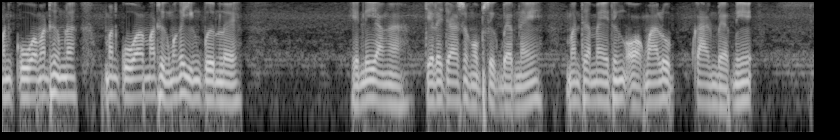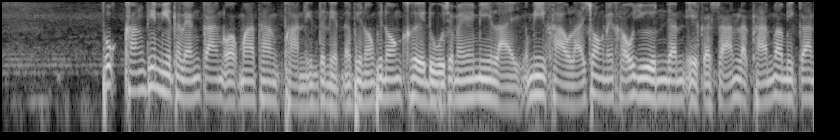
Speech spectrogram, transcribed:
มันกลัวมันถึงนะมันกลัวมาถึงมันก็ยิงปืนเลย เห็นหรือยังอะ เจรจาสงบศึกแบบไหน มันทำไมถึงออกมารูปการแบบนี้ ทุกครั้งที่มีแถลงการออกมาทางผ่านอินเทอร์เน็ตนะพี่น้องพี่น้องเคยดูใช่ไหมมีหลายมีข่าวหลายช่องในเขายืนยันเอกสารหลักฐานว่ามีการ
